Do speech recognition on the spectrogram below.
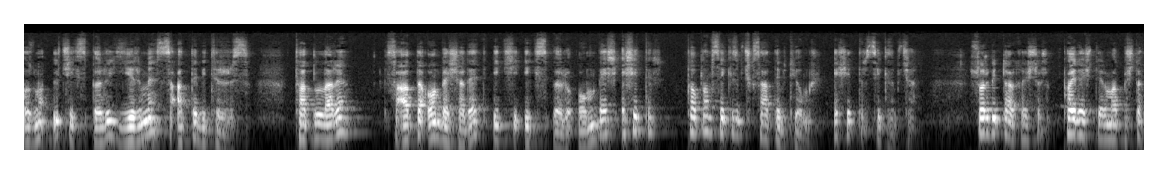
O zaman 3x bölü 20 saatte bitiririz. Tatlıları saatte 15 adet. 2x bölü 15 eşittir. Toplam 8,5 saatte bitiyormuş. Eşittir 8,5. Soru bitti arkadaşlar. Payda eşitleyelim 60'ta.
